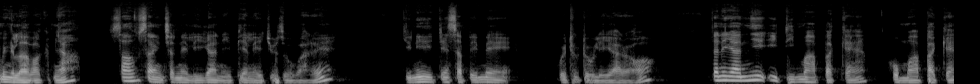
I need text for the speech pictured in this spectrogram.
မင်္ဂလာပါခင်ဗျာစောင်းဆိုင် channel လေးကနေပြန်လည်ကြိုဆိုပါရစေဒီနေ့တင်ဆက်ပေးမယ့်ဝတ္ထုတိုလေးကတော့တဏှာမြင့်ဤဒီမာပကံဟိုမာပကံ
